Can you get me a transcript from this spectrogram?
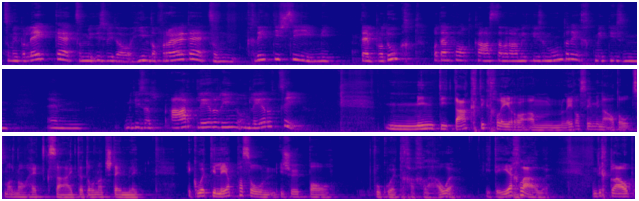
zum Überlegen, zum uns wieder hinterfragen, zum kritisch sein mit dem Produkt von dem Podcast, aber auch mit unserem Unterricht, mit, unserem, ähm, mit unserer Art, Lehrerin und Lehrer zu sein. Mein Didaktiklehrer am Lehrerseminar dort mal noch hat gesagt, der Donat Stemmli, eine gute Lehrperson ist jemand, der gut klauen kann, Ideen klauen. Und ich glaube,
